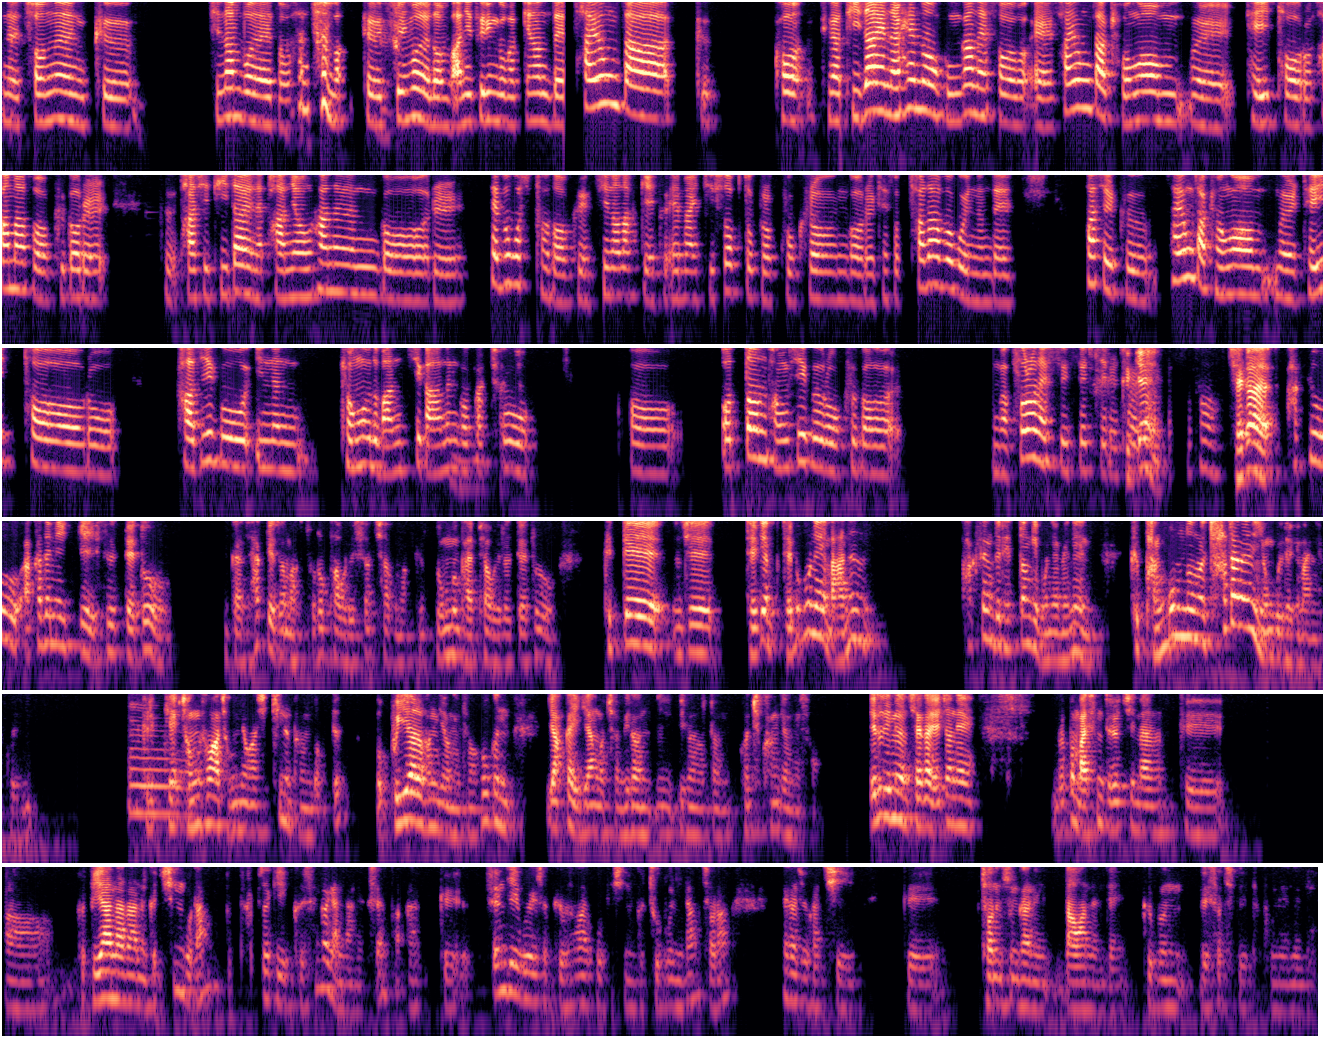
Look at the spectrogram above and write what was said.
네, 저는 그 지난번에도 한참 막 그 질문을 너무 많이 드린 것 같긴 한데 사용자 그 거, 그러니까 디자인을 해놓은 공간에서의 사용자 경험을 데이터로 삼아서 그거를 그 다시 디자인에 반영하는 거를 해보고 싶어서 그 지난 학기에 그 MIT 수업도 그렇고 그런 거를 계속 찾아보고 있는데 사실 그 사용자 경험을 데이터로 가지고 있는 경우도 많지가 않은 것 음, 많지 같고 어, 어떤 방식으로 그걸 뭔가 풀어낼 수 있을지를 잘 그게 모르겠어서. 제가 학교 아카데미에 있을 때도, 그러니까 학교에서 막 졸업하고 리서치하고 막 논문 발표하고 이럴 때도, 그때 이제 되게 대부분의 많은 학생들이 했던 게 뭐냐면은 그 방법론을 찾아내는 연구를 되게 많이 했거든요. 그렇게 음, 정성화, 정량화 시키는 방법들, 뭐 VR 환경에서 혹은 아까 얘기한 것처럼 이런, 이- 이런 어떤 건축 환경에서. 예를 들면 제가 예전에 몇 번 말씀드렸지만 그 어, 그 비아나라는 그 친구랑 갑자기 그 생각이 안 나네요. 샌, 아, 그 샌디에고에서 교사하고 계신 그 두 분이랑 저랑 해가지고 같이 그 저는 중간에 나왔는데 그분 리서치도 이렇게 보면은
